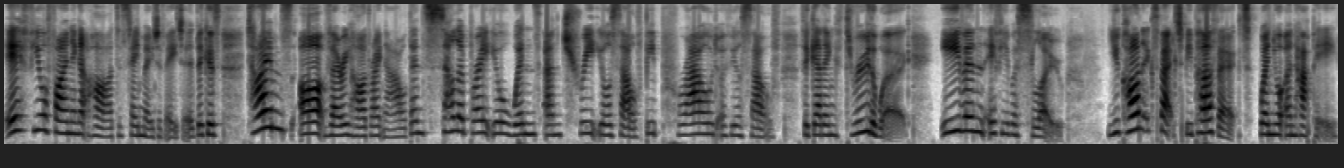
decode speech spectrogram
If you're finding it hard to stay motivated because times are very hard right now, then celebrate your wins and treat yourself. Be proud of yourself for getting through the work, even if you were slow you can't expect to be perfect when you're unhappy,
